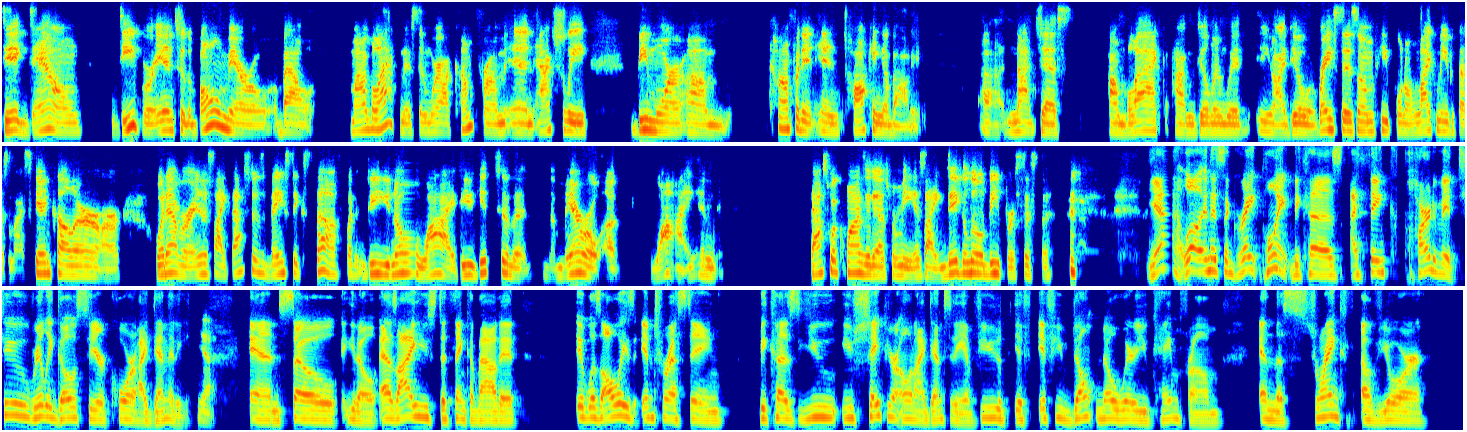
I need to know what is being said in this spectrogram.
dig down deeper into the bone marrow about my blackness and where I come from and actually be more um, confident in talking about it. Uh, not just I'm black, I'm dealing with, you know, I deal with racism. People don't like me because of my skin color or whatever. And it's like, that's just basic stuff. But do you know why? Do you get to the, the marrow of why? And that's what Kwanzaa does for me. It's like dig a little deeper, sister. Yeah, well, and it's a great point because I think part of it too really goes to your core identity. Yeah. And so, you know, as I used to think about it, it was always interesting because you you shape your own identity. If you if if you don't know where you came from and the strength of your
